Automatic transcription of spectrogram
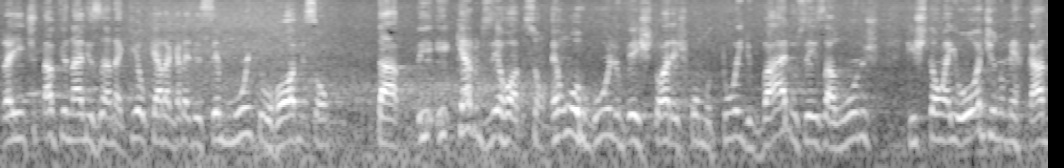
pra gente estar tá finalizando aqui, eu quero agradecer muito o Robson Tá, e, e, quero dizer, Robson, é um orgulho ver histórias como tu e de vários ex-alunos que estão aí hoje no mercado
